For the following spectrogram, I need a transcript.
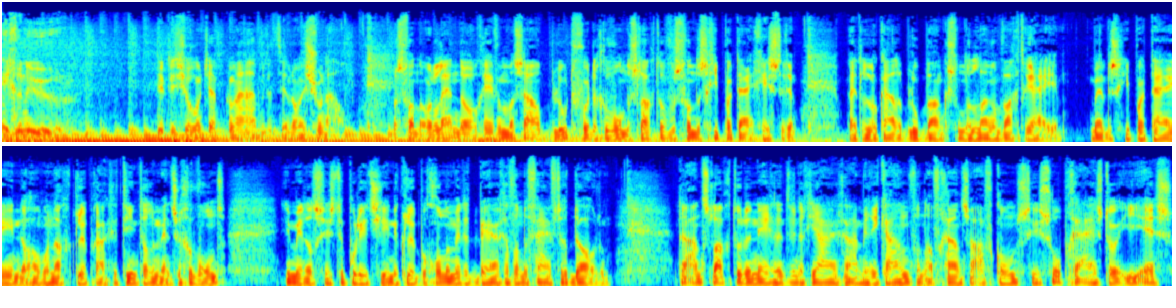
9 uur. Dit is Jeroen Tjepkema met het NOS Journaal. van Orlando geven massaal bloed voor de gewonde slachtoffers van de schietpartij gisteren. Bij de lokale bloedbank stonden lange wachtrijen. Bij de schietpartij in de Homo-nachtclub raakten tientallen mensen gewond. Inmiddels is de politie in de club begonnen met het bergen van de 50 doden. De aanslag door de 29-jarige Amerikaan van Afghaanse afkomst is opgeëist door IS.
